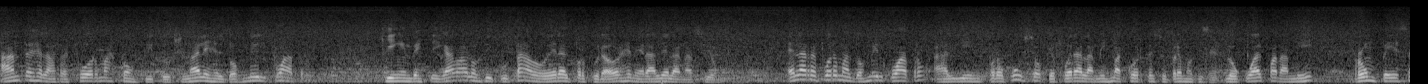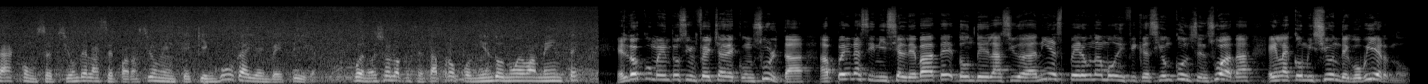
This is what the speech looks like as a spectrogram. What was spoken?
Antes de las reformas constitucionales del 2004, quien investigaba a los diputados era el Procurador General de la Nación. En la reforma del 2004 alguien propuso que fuera la misma Corte Suprema lo cual para mí rompe esa concepción de la separación en que quien juzga y investiga. Bueno, eso es lo que se está proponiendo nuevamente el documento sin fecha de consulta apenas inicia el debate donde la ciudadanía espera una modificación consensuada en la Comisión de Gobierno.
